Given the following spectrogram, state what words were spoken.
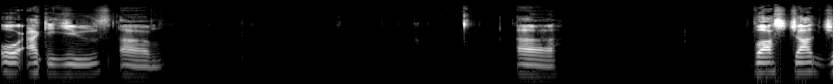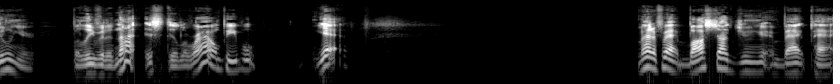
Or I can use um, uh, Boss Jock Jr. Believe it or not, it's still around, people. Yeah. Matter of fact, Boss Jock Jr. and Backpack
